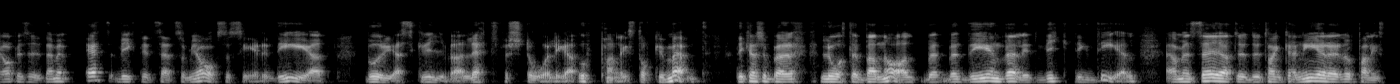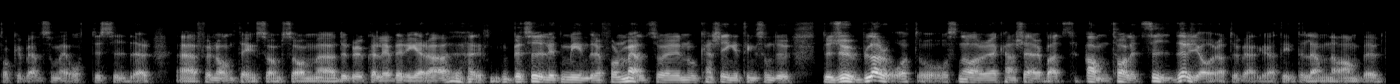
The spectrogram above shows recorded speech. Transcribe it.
Ja precis. Nej, men ett viktigt sätt som jag också ser det, det är att börja skriva lättförståeliga upphandlingsdokument. Det kanske bara låter banalt, men det är en väldigt viktig del. Ja, men säg att du, du tankar ner en upphandlingsdokument som är 80 sidor eh, för någonting som, som eh, du brukar leverera betydligt mindre formellt så är det nog kanske ingenting som du, du jublar åt och, och snarare kanske är det bara att antalet sidor gör att du väljer att inte lämna anbud.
